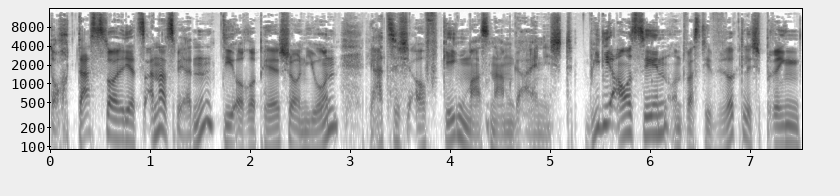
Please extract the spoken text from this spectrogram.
doch das soll jetzt anders werden. Die Europäische Union, die hat sich auf Gegenmaßnahmen geeinigt. Wie die aussehen und was die wirklich bringen,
